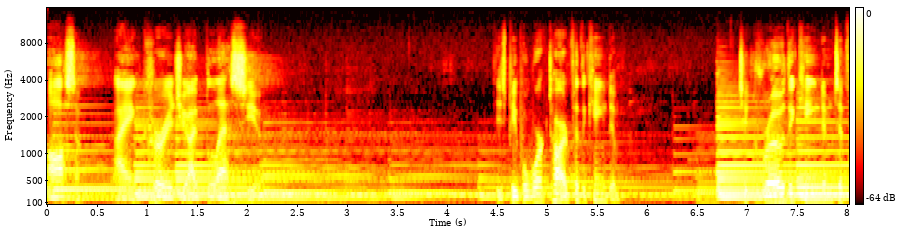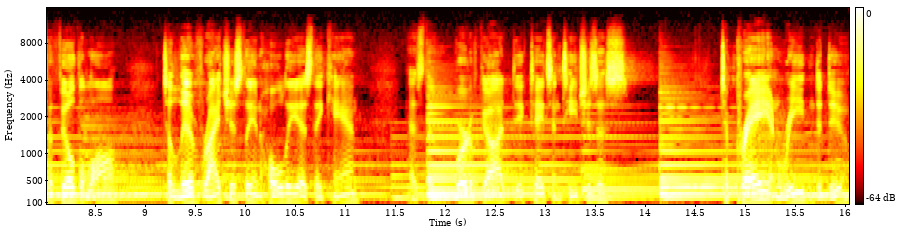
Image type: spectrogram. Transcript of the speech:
Awesome. I encourage you. I bless you. These people worked hard for the kingdom to grow the kingdom, to fulfill the law, to live righteously and holy as they can, as the Word of God dictates and teaches us to pray and read and to do.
